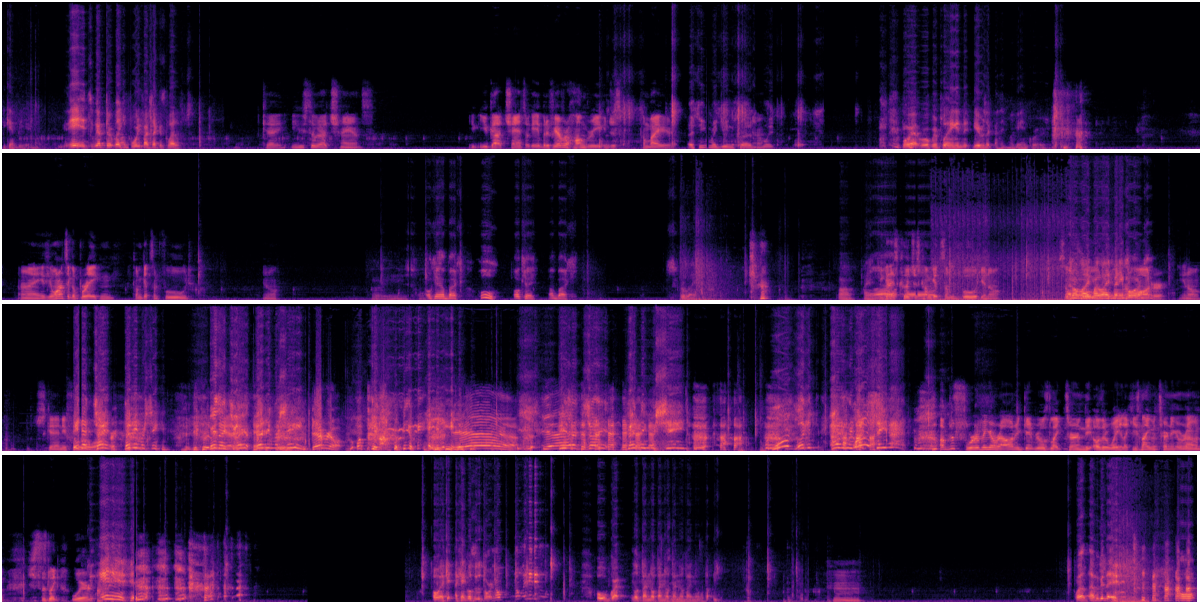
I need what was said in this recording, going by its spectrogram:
You can't be here. Hey, it's we have to, like 45 seconds left. Okay, you still got a chance. You, you got a chance, okay? But if you're ever hungry, you can just come by here. I think my game crashed. Yeah. Wait. We're at, we're over playing, and Gabriel's like, I think my game crashed. Alright, if you want to take a break and come get some food, you know. Where are you? Okay, I'm back. Ooh, Okay, I'm back. Screw life. Oh, I didn't You guys could just come get some uh, food, you know. Some I don't like my food, life some anymore. Water, you know. Just get any food He's or a giant water. vending machine! He's He's a giant vending machine! Gabriel, what the? you idiot! yeah, yeah. He's a giant vending machine! What? Look at how did we not see that? I'm just swerving around and Gabriel's like turned the other way, like he's not even turning around. He's just like, where? Oh, I can't, I can't go through the door. No, no, I need to. Oh, crap. No time, no time, no time, no time, no time. hmm. Well, have a good day. Oh.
